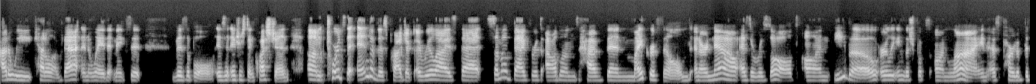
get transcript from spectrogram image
how do we catalog that in a way that makes it visible is an interesting question. Um, towards the end of this project, I realized that some of Bagford's albums have been microfilmed and are now, as a result, on EEBO, Early English Books Online, as part of the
